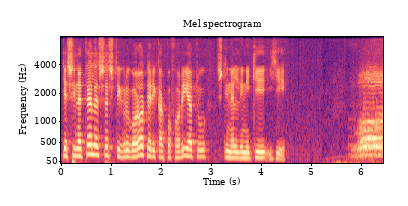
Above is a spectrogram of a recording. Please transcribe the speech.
και συνετέλεσε στη γρηγορότερη καρποφορία του στην ελληνική γη. Ο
